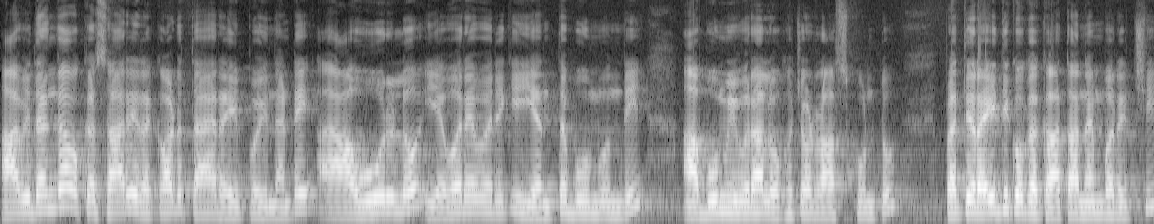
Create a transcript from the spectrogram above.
ఆ విధంగా ఒకసారి రికార్డు తయారైపోయింది. అంటే ఆ ఊరిలో ఎవరెవరికి ఎంత భూమి ఉంది ఆ భూమి వివరాలు ఒకచోట రాసుకుంటూ ప్రతి రైతుకి ఒక ఖాతా నెంబర్ ఇచ్చి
